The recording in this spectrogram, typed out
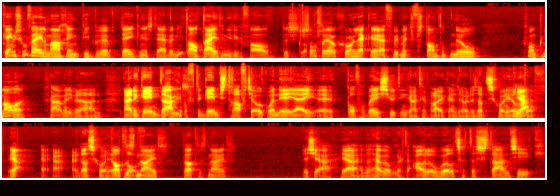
Games hoeven helemaal geen diepere betekenis te hebben. Niet altijd in ieder geval. Dus Klopt. soms wil je ook gewoon lekker even met je verstand op nul... Gewoon knallen. Gaan we niet meer aan. Nou, de game, dag, of de game straft je ook wanneer jij eh cover-based shooting gaat gebruiken en zo. Dus dat is gewoon heel Ja? tof. Ja, ja, ja, en dat is gewoon heel Dat tof. is nice. Dat is nice. Dus ja, ja, en dan hebben we ook nog de Outer Worlds ertussen staan, zie ik.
